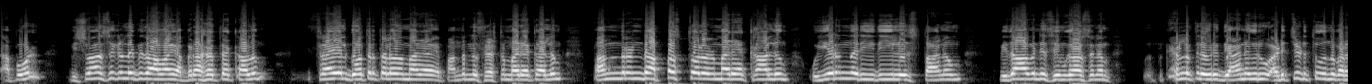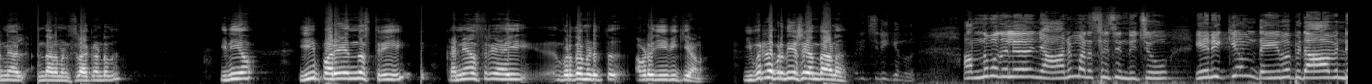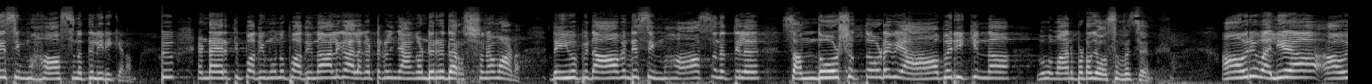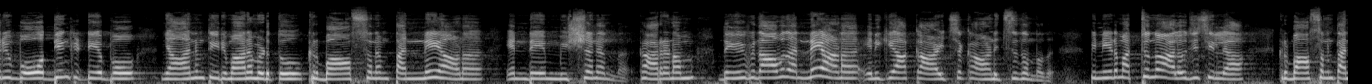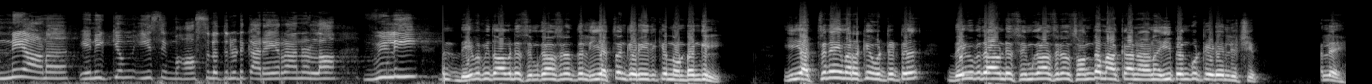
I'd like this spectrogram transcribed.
അപ്പോൾ വിശ്വാസികളുടെ പിതാവായ അബ്രാഹത്തെക്കാളും ഇസ്രായേൽ ഗോത്രത്തലവന്മാരായ പന്ത്രണ്ട് ശ്രേഷ്ഠന്മാരെക്കാളും പന്ത്രണ്ട് അപ്പസ്തോലന്മാരെക്കാളും ഉയർന്ന രീതിയിൽ സ്ഥാനം പിതാവിന്റെ സിംഹാസനം കേരളത്തിലെ ഒരു ധ്യാനഗുരു അടിച്ചെടുത്തു എന്ന് പറഞ്ഞാൽ എന്താണ് മനസ്സിലാക്കേണ്ടത്? ഇനിയോ ഈ പറയുന്ന സ്ത്രീ കന്യാസ്ത്രീയായി വ്രതമെടുത്ത് അവിടെ ജീവിക്കുകയാണ്. ഇവരുടെ പ്രതീക്ഷ എന്താണ്? അന്ന് മുതൽ ഞാനും മനസ്സിൽ ചിന്തിച്ചു എനിക്കും ദൈവപിതാവിന്റെ സിംഹാസനത്തിൽ ഇരിക്കണം. രണ്ടായിരത്തി പതിമൂന്ന് പതിനാല് കാലഘട്ടങ്ങളിൽ ഞാൻ കണ്ടൊരു ദർശനമാണ്. ദൈവപിതാവിന്റെ സിംഹാസനത്തിൽ സന്തോഷത്തോടെ വ്യാപരിക്കുന്ന ബഹുമാനപ്പെട്ട ജോസഫ് അച്ഛൻ. ആ ഒരു വലിയ ആ ഒരു ബോധ്യം കിട്ടിയപ്പോൾ ഞാനും തീരുമാനമെടുത്തു കൃപാസനം തന്നെയാണ് എന്റെ മിഷൻ എന്ന് കാരണം ദൈവപിതാവ് തന്നെയാണ് എനിക്ക് ആ കാഴ്ച കാണിച്ചു തന്നത്. പിന്നീട് മറ്റൊന്നും ആലോചിച്ചില്ല. കൃപാസനം തന്നെയാണ് എനിക്കും ഈ സിംഹാസനത്തിലോട്ട് കരയറാനുള്ള വിളി. ദൈവപിതാവിന്റെ സിംഹാസനത്തിൽ ഈ അച്ഛൻ കയറിയിരിക്കുന്നുണ്ടെങ്കിൽ ഈ അച്ഛനെയും ഇറക്കി വിട്ടിട്ട് ദൈവപിതാവിന്റെ സിംഹാസനം സ്വന്തമാക്കാനാണ് ഈ പെൺകുട്ടിയുടെ ലക്ഷ്യം. അല്ലേ?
